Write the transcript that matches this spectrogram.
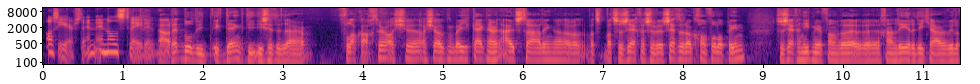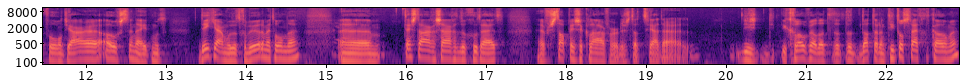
als eerste en, en als tweede. Nou, Red Bull, die, ik denk, die, die zitten daar vlak achter. Als je, als je ook een beetje kijkt naar hun uitstraling. eh, wat- wat, ze zeggen. Ze zetten er ook gewoon volop in. Ze zeggen niet meer van we, we gaan leren dit jaar. We willen volgend jaar eh, oogsten. Nee, het moet, dit jaar moet het gebeuren met Honda. Ehm, testdagen zagen er goed uit. Eh, Verstappen is er klaar voor. Dus dat, ja, daar, die, die- ik geloof wel dat, dat, dat er een titelstrijd gaat komen.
